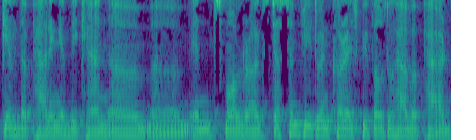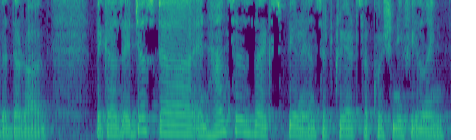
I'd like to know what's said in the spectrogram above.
give the padding if we can um, um, in small rugs, just simply to encourage people to have a pad with the rug. Because it just uh, enhances the experience, it creates a cushiony feeling.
